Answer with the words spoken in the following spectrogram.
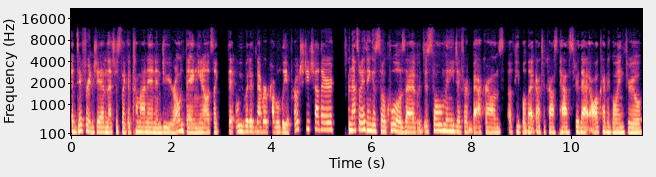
a different gym that's just like a come on in and do your own thing, you know, it's like that we would have never probably approached each other. And that's what I think is so cool is that there's so many different backgrounds of people that got to cross paths through that, all kind of going through,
